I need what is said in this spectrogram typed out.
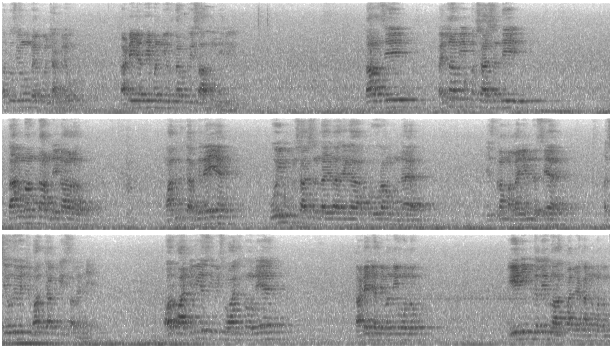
ਤਾਂ ਤੁਸੀਂ ਉਹਨੂੰ ਬਿਲਕੁਲ ਚੱਕ ਲਿਓ। ਸਾਡੀ ਜਥੇਬੰਦੀ ਉਸ ਦਾ ਕੋਈ ਸਾਥ ਨਹੀਂ ਦੇਗੀ ਤਾਂ ਅਸੀਂ ਪਹਿਲਾਂ ਵੀ ਪ੍ਰਸ਼ਾਸਨ ਦੀ ਤਨ ਮਨ ਧਨ ਦੇ ਨਾਲ ਮਦਦ ਕਰਦੇ ਰਹੇ ਆ ਕੋਈ ਵੀ ਪ੍ਰਸ਼ਾਸਨ ਦਾ ਜਿਹੜਾ ਹੈਗਾ ਪ੍ਰੋਗਰਾਮ ਹੁੰਦਾ ਹੈ, ਜਿਸ ਤਰ੍ਹਾਂ ਮੱਲਾ ਜੀ ਨੇ ਦੱਸਿਆ ਅਸੀਂ ਉਹਦੇ ਵਿੱਚ ਵੱਧ ਚੜ੍ਹ ਕੇ ਹਿੱਸਾ ਲੈਂਦੇ ਹਾਂ। ਔਰ ਅੱਜ ਵੀ ਅਸੀਂ ਵਿਸ਼ਵਾਸ ਦਿਵਾਉਂਦੇ ਹਾਂ ਸਾਡੇ ਜਥੇਬੰਦੀਆਂ ਵੱਲੋਂ ਇਹ ਨਹੀਂ ਕਿ ਇਕੱਲੇ ਬਲਾਕ ਪੰਜਾਖਾਨ ਵੱਲੋਂ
